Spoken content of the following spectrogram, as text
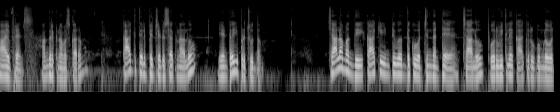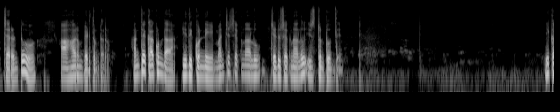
హాయ్ ఫ్రెండ్స్ అందరికీ నమస్కారం. కాకి తెలిపే చెడు శకనాలు ఏంటో ఇప్పుడు చూద్దాం. చాలామంది కాకి ఇంటి వద్దకు వచ్చిందంటే చాలు పూర్వీకులే కాకి రూపంలో వచ్చారంటూ ఆహారం పెడుతుంటారు. అంతేకాకుండా ఇది కొన్ని మంచి శకనాలు చెడు శకనాలు ఇస్తుంటుంది. ఇక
